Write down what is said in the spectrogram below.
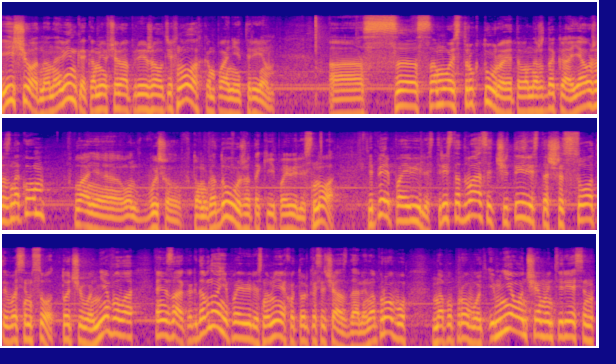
И еще одна новинка. Ко мне вчера приезжал технолог компании 3M. А, с самой структурой этого наждака я уже знаком. В плане, он вышел в том году, уже такие появились. Но Теперь появились 320, 400, 600 и 800. То, чего не было. Я не знаю, как давно они появились, но мне их вот только сейчас дали на пробу, на попробовать. И мне он чем интересен,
